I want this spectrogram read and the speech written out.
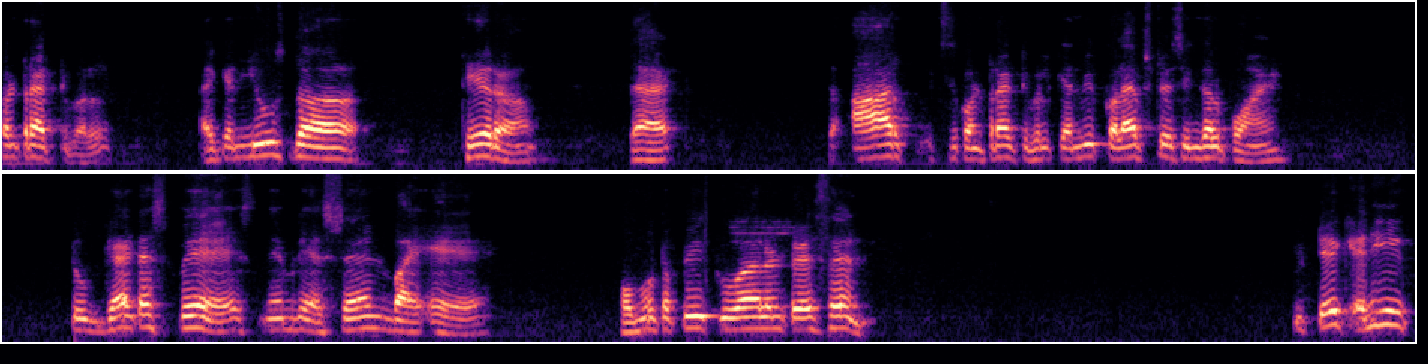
contractible, I can use the theorem that the arc which is contractible can be collapsed to a single point to get a space, namely Sn by A, homotopy equivalent to Sn. You take any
